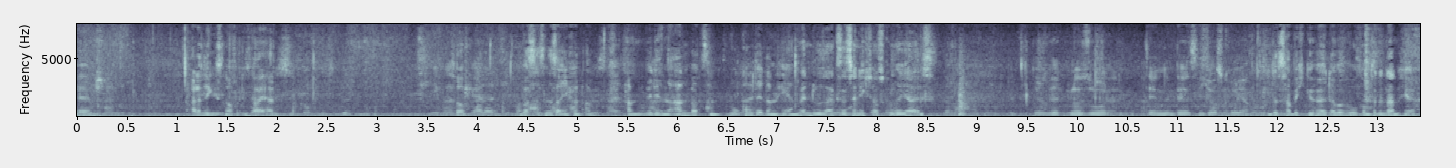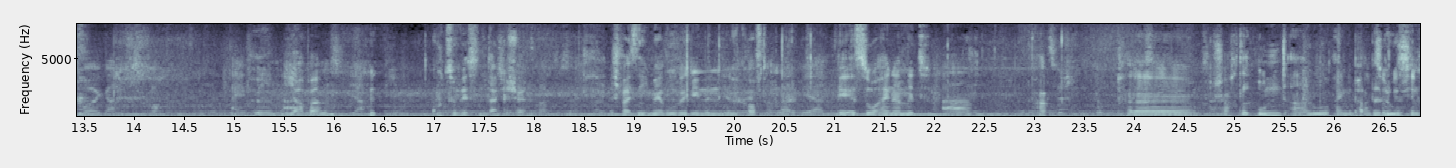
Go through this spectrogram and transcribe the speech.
Ähm, allerdings noch in Bayern. So, was ist denn das eigentlich ein An- Haben wir diesen Anbatzen? Wo kommt der dann her, wenn du sagst, dass er nicht aus Korea ist? Der wirkt nur so, der, der ist nicht aus Korea. Das habe ich gehört, aber wo kommt er denn dann her? Äh, Japan. Gut zu wissen, Dankeschön. Ich weiß nicht mehr, wo wir den gekauft haben. Der ist so einer mit Papp, äh, Schachtel und Alu eingepackt, so ein bisschen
